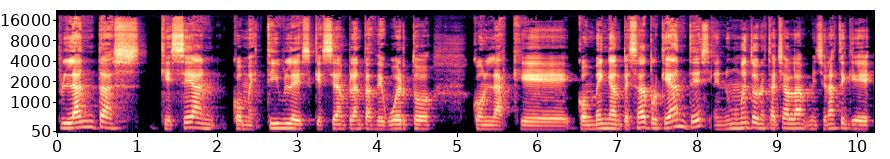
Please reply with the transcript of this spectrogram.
plantas que sean comestibles, que sean plantas de huerto, con las que convenga empezar, porque antes, en un momento de nuestra charla, mencionaste que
